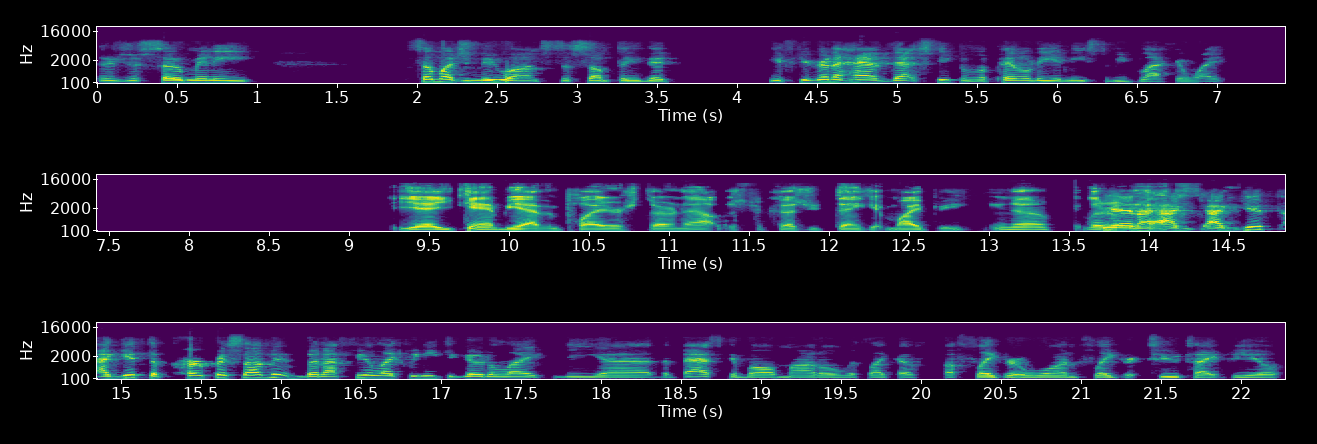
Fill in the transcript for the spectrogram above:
There's just so many so much nuance to something that if you're going to have that steep of a penalty, it needs to be black and white yeah, you can't be having players thrown out just because you think it might be, you know. yeah, and I, I, I, get I get the purpose of it, but I feel like we need to go to like the uh, the basketball model with like a, a flagrant one, flagrant two type deal,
